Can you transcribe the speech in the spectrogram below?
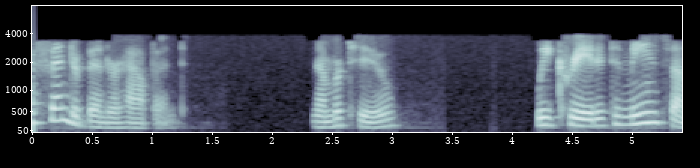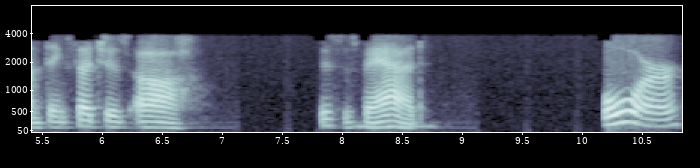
a fender bender happened. Number two, we created to mean something such as, ah, oh, this is bad. Or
